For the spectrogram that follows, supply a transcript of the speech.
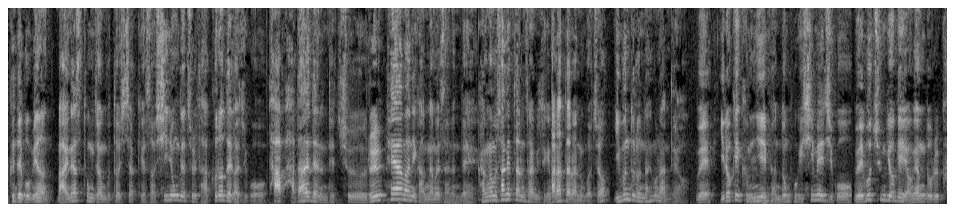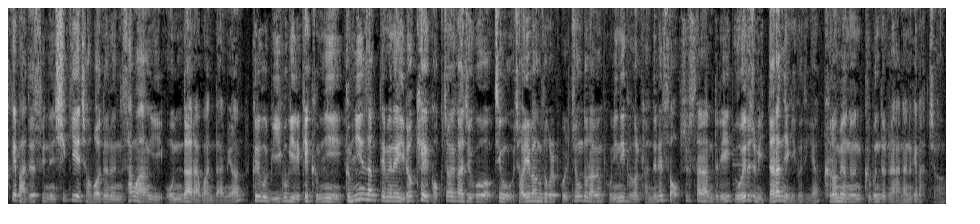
근데 보면 마이너스 통장부터 시작해서 신용대출 다 끌어대가지고 다 받아야 되는 대출을 해야만이 강남을 사는데 강남을 사겠다는 사람이 되게 많았다라는 거죠. 이분들은 하면 안 돼요. 왜 이렇게 금리의 변동폭이 심해지고 외부 충격의 영향도를 크게 받을 수 있는 시기에 접어드는 상황이 온다라고 한다면 그리고 미국이 이렇게 금리 금리 인상 때문에 이렇게 걱정해가지고 지금 저희 방송을 볼 정도라면 본인이 그걸 견뎌낼 수 없을 사람들이 의외로 좀 있다란 얘기거든요. 그러면은 그분들은 안 하는 게 맞죠.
